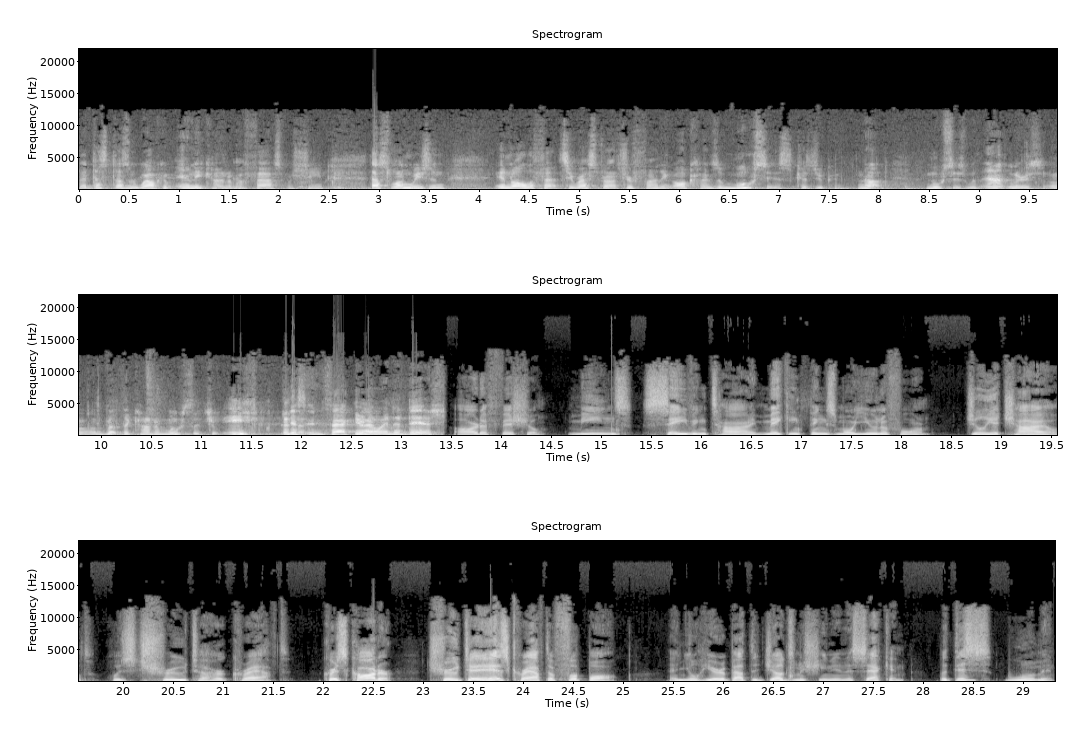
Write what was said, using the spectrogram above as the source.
that just doesn't welcome any kind of a fast machine. That's one reason in all the fancy restaurants you're finding all kinds of mousses because you can not mousses with antlers on, but the kind of mousse that you eat. Yes, in fact, you know, I- in a dish. Artificial means saving time, making things more uniform. Julia Child was true to her craft. Cris Carter, true to his craft of football. And you'll hear about the jugs machine in a second. But this woman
